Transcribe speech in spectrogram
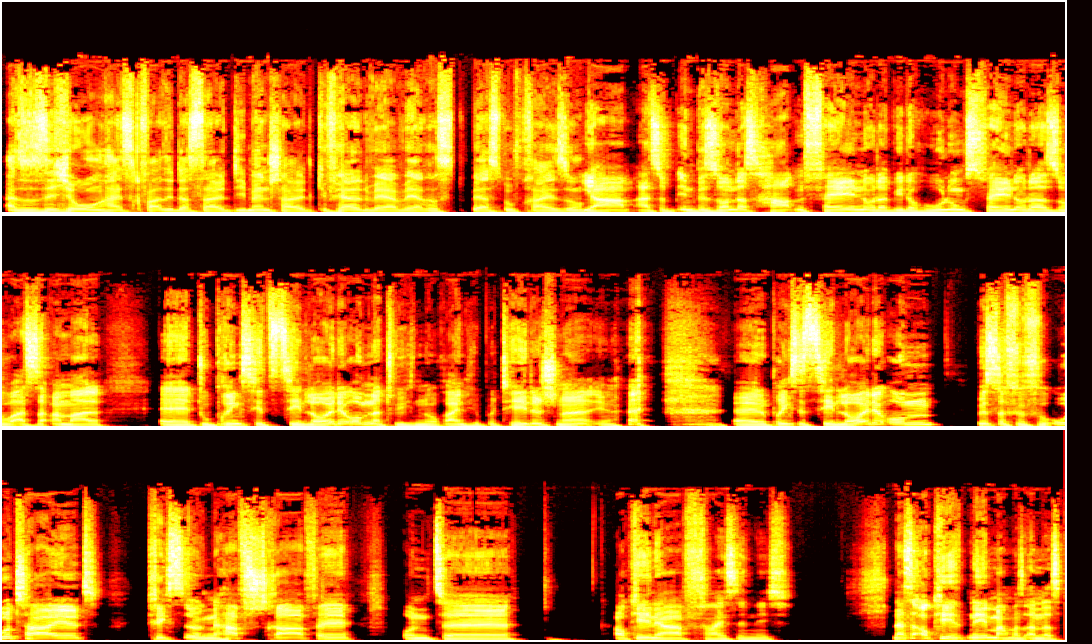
Also Sicherung heißt quasi, dass halt die Menschheit gefährdet wäre, wärst, wärst du frei so. Ja, also in besonders harten Fällen oder Wiederholungsfällen oder so. Also sag mal äh, du bringst jetzt zehn Leute um, natürlich nur rein hypothetisch, ne? äh, du bringst jetzt zehn Leute um, wirst dafür verurteilt, kriegst irgendeine Haftstrafe und äh, okay, na, weiß ich nicht. Na, okay, nee, machen wir es anders.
